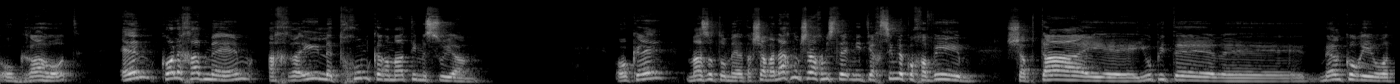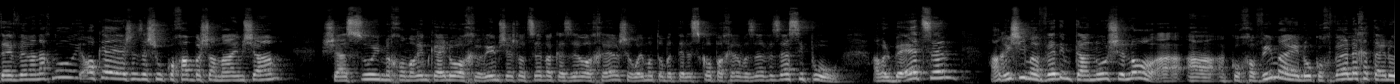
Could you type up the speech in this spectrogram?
או גרהות, הם, כל אחד מהם אחראי לתחום קרמטי מסוים. אוקיי? מה זאת אומרת? עכשיו, אנחנו כשאנחנו מתייחסים לכוכבים, שבתאי, אה, יופיטר, אה, מרקורי whatever, אנחנו, אוקיי, יש איזשהו כוכב בשמיים שם, שעשוי מחומרים כאלו או אחרים, שיש לו צבע כזה או אחר, שרואים אותו בטלסקופ אחר וזה, וזה הסיפור. אבל בעצם, הרישים הוודים טענו שלא, הכוכבים האלו, כוכבי הלכת האלו,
